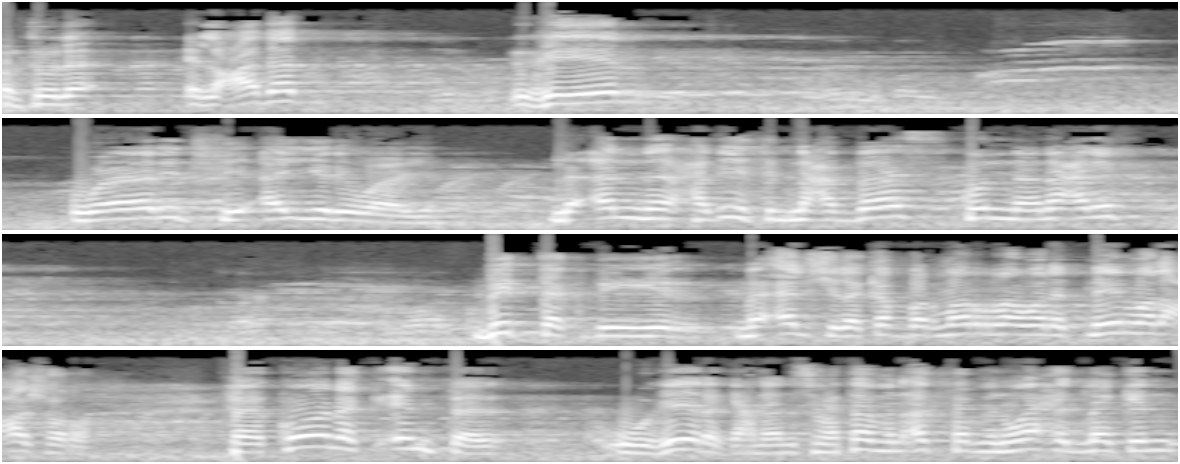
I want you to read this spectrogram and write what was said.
قلت له لا العدد غير وارد في أي رواية. لأن حديث ابن عباس كنا نعرف بالتكبير ما قالش لا كبر مرة ولا اثنين ولا عشرة. فكونك انت وغيرك يعني أنا سمعتها من أكثر من واحد لكن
